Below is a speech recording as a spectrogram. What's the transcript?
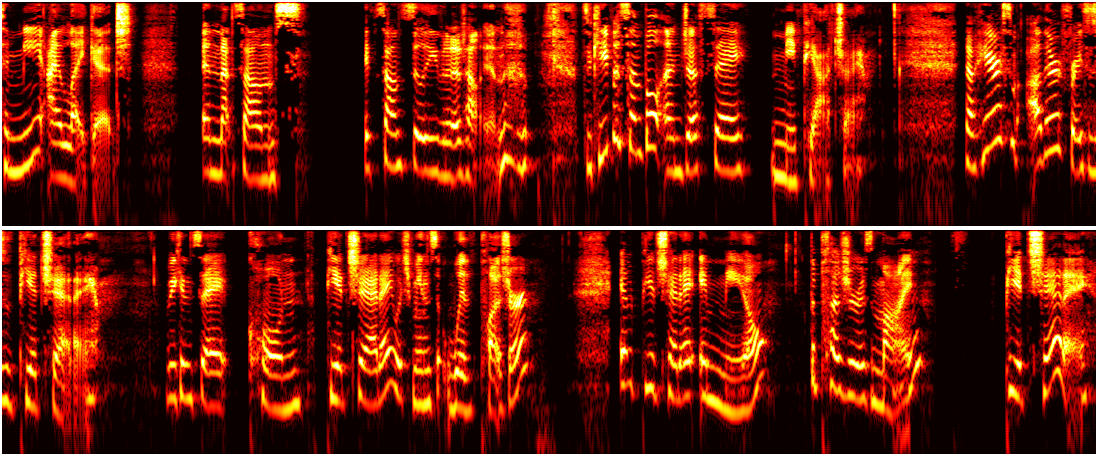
to me I like it. And that sounds it sounds silly even in Italian. to keep it simple and just say mi piace. Now here are some other phrases with piacere. We can say con piacere, which means with pleasure. Il piacere è mio. The pleasure is mine. Piacere,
